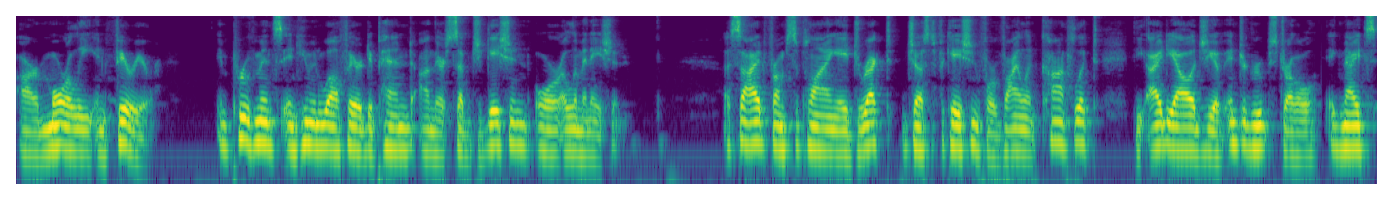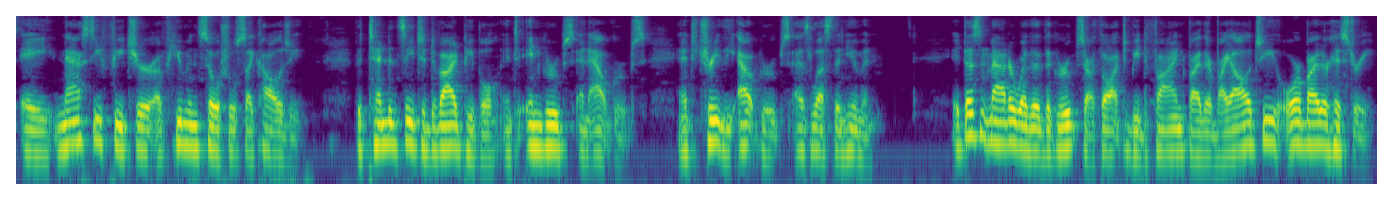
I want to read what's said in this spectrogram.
are morally inferior. Improvements in human welfare depend on their subjugation or elimination. Aside from supplying a direct justification for violent conflict, the ideology of intergroup struggle ignites a nasty feature of human social psychology the tendency to divide people into in groups and out groups, and to treat the out groups as less than human. It doesn't matter whether the groups are thought to be defined by their biology or by their history.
